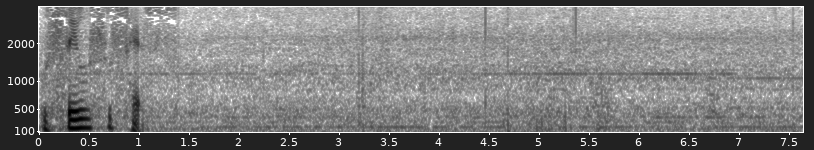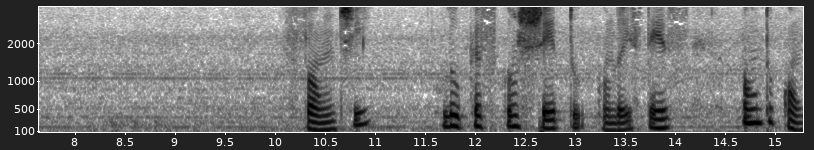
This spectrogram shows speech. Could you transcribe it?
o seu sucesso. Fonte Lucas Concheto com dois T's ponto com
